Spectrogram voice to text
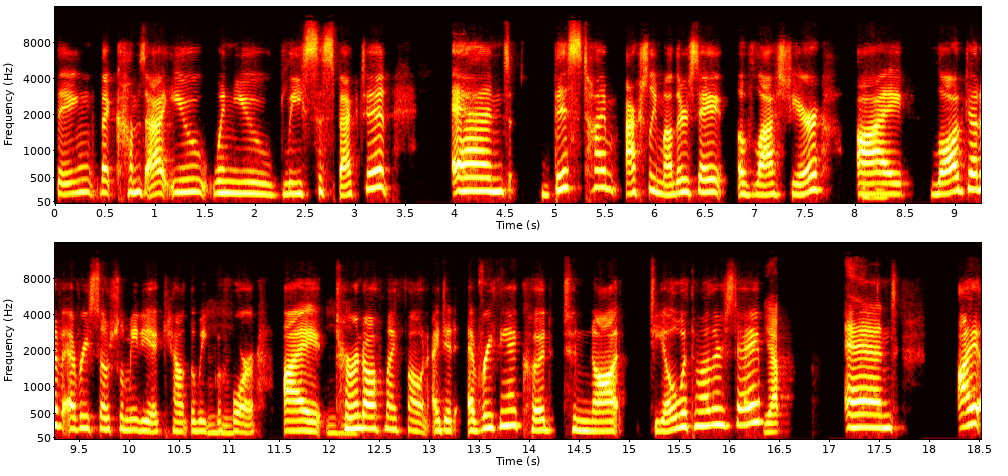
thing that comes at you when you least suspect it. And this time, actually, Mother's Day of last year, I logged out of every social media account the week Mhm. before. I Mhm. turned off my phone. I did everything I could to not deal with Mother's Day Yep. and i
